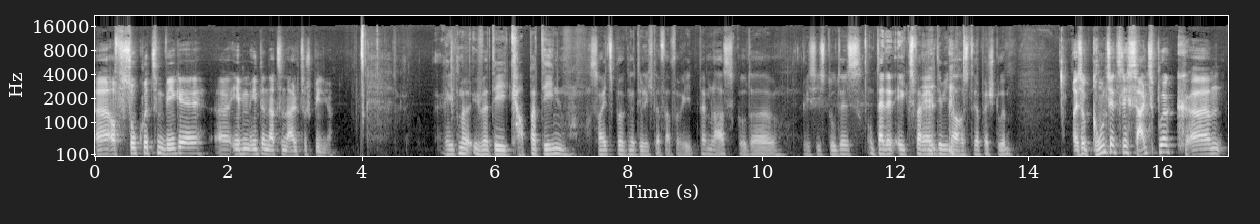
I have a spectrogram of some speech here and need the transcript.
äh, auf so kurzem Wege äh, eben international zu spielen. Ja. Reden wir über die Cup-Partien. Salzburg natürlich der Favorit beim LASK oder wie siehst du das? Und deinen Ex-Verein, die Wiener Austria bei Sturm? Also grundsätzlich Salzburg ähm,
